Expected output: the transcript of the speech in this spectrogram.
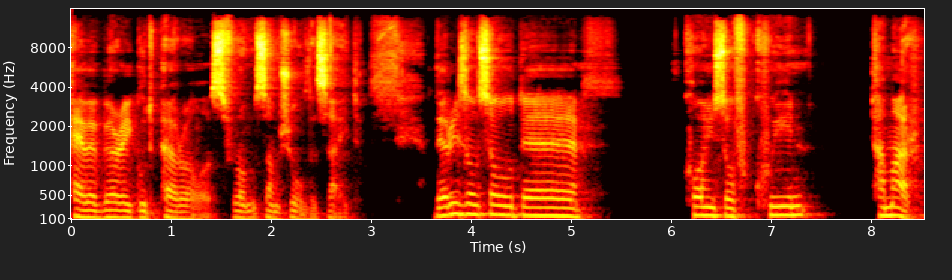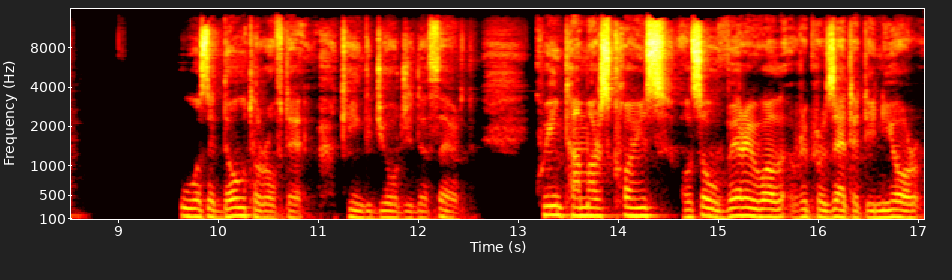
have a very good parallels from Samshvilde site. There is also the coins of Queen Tamar, who was a daughter of the King George III. Queen Tamar's coins also very well represented in your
